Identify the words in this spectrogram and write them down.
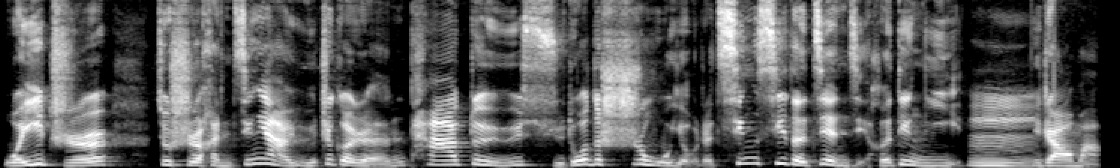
我一直就是很惊讶于这个人，他对于许多的事物有着清晰的见解和定义，嗯，你知道吗？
